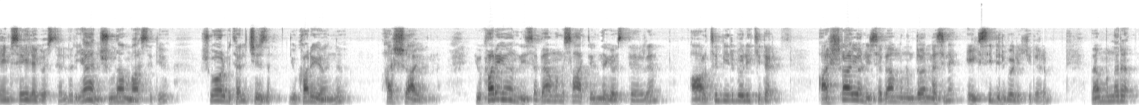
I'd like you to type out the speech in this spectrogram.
MC ile gösterilir. Yani şundan bahsediyor. Şu orbitali çizdim. Yukarı yönlü, aşağı yönlü. Yukarı yönlü ise ben bunu saat yönünde gösteririm. Artı 1 bölü 2 derim. Aşağı yönlü ise ben bunun dönmesine eksi 1 bölü 2 derim. Ben bunları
